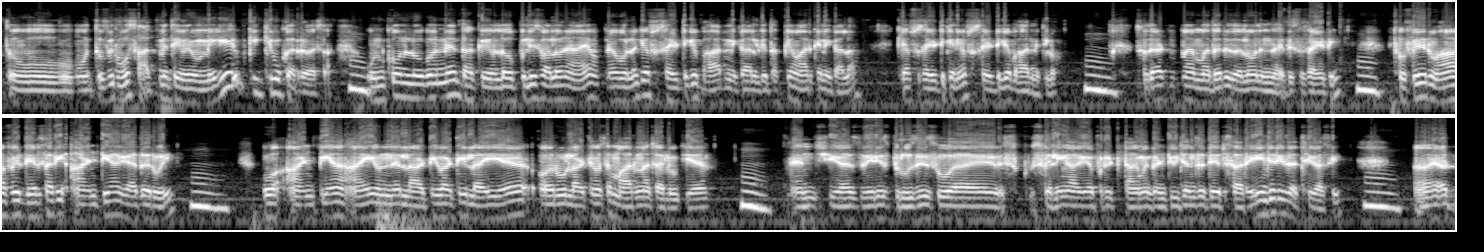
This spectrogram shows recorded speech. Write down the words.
तो वो तो फिर वो साथ में थे मेरी मम्मी की कि क्यों कर रहे हो ऐसा? हम्म। उनको उन लोगों ने धक्के मतलब पुलिस वालों ने आए उन्होंने बोला कि आप सोसाइटी के बाहर निकाल के धक्के मार के निकाला कि आप सोसाइटी के नहीं आप सोसाइटी के बाहर निकलो। So that my mother is alone in the society तो फिर वहाँ फिर ढेर सारी आंटियाँ गैदर हुई। हम्म। वो आंटियाँ आई उनने लाठी वाठी लाई है और वो लाठियों से मारना चालू किया है। And she has various bruises हुआ है स्वेलिंग आ गया पूरी टांग में कंफ्यूजन से ढेर सारे। इंजरीज अच्छी खासी। हम्म।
